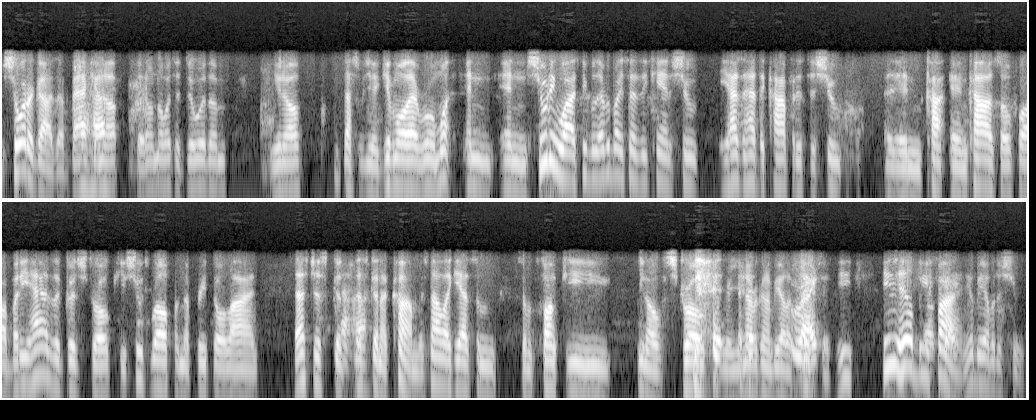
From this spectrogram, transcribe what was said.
shorter guys are backing Uh-huh. up. They don't know what to do with him. You know, that's what you give him all that room. What- And and shooting wise, people, everybody says he can't shoot. He hasn't had the confidence to shoot in co- in college so far, but he has a good stroke. He shoots well from the free throw line. That's just good. Uh-huh. That's going to come. It's not like he has some some funky, you know, stroke where you're never going to be able to Right. fix it. He he he'll be Okay. fine. He'll be able to shoot.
